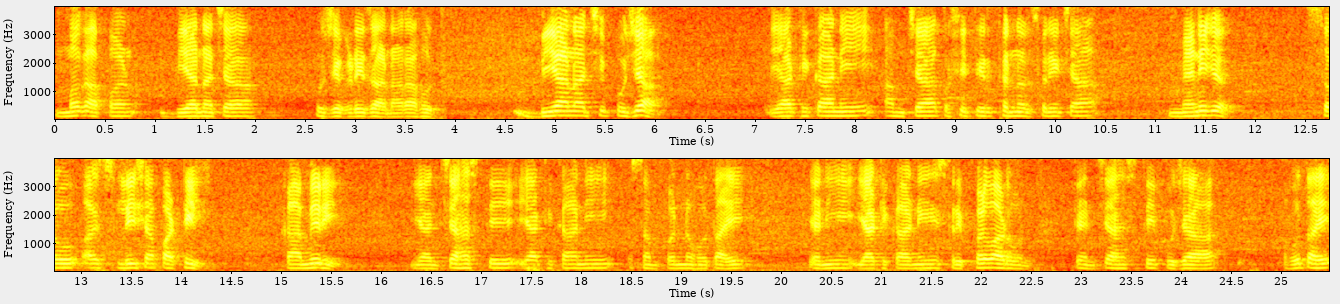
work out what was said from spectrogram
मग आपण बियाणाच्या पूजेकडे जाणार आहोत. बियाणाची पूजा या ठिकाणी आमच्या कृषीतीर्थ नर्सरीच्या मॅनेजर सौ श्लीषा पाटील कामेरी यांच्या हस्ते या ठिकाणी संपन्न होत आहे. यांनी या ठिकाणी श्रीफळ वाढवून त्यांच्या हस्ते पूजा होत आहे.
